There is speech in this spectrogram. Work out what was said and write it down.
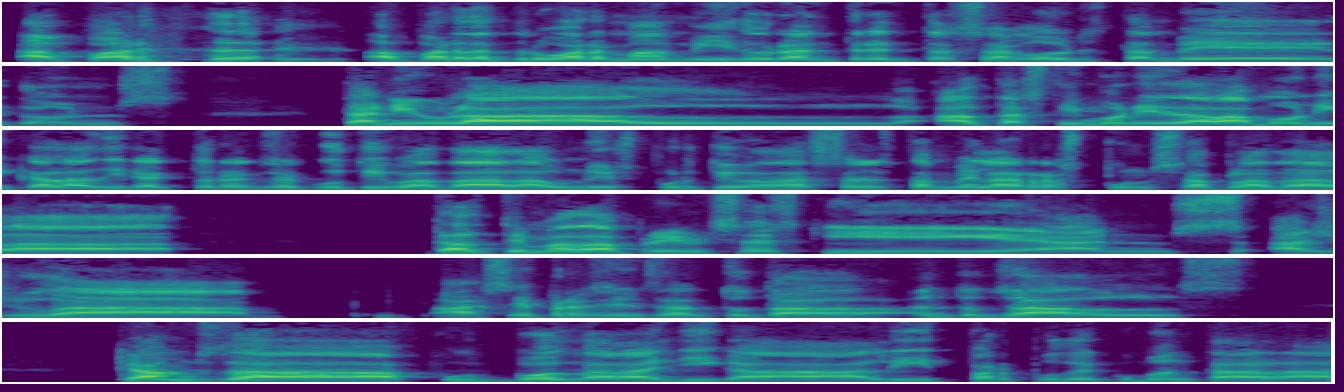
A part, a part de trobar-me a mi durant 30 segons, també doncs, teniu la, el, el testimoni de la Mònica, la directora executiva de la Unió Esportiva de Sants, també la responsable de la, del tema de premsa, és qui ens ajuda a, ser presents en, tota, en tots els camps de futbol de la Lliga Elite per poder comentar la,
